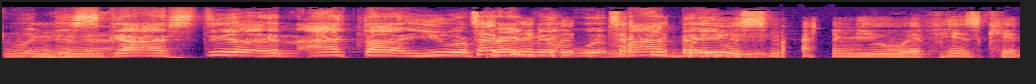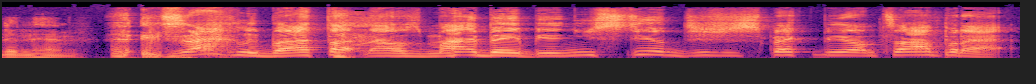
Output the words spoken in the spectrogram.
with this guy still, and I thought you were pregnant with my technically he baby. was smashing you with his kid in him. exactly, but I thought that was my baby, and you still disrespect me on top of that.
